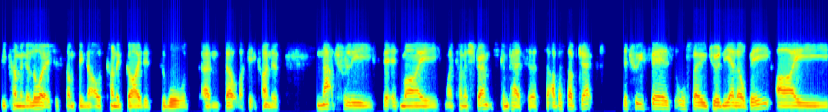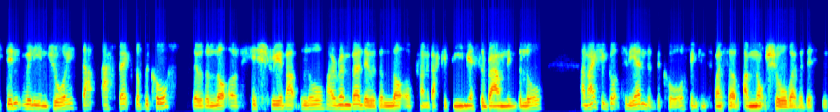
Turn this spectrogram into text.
becoming a lawyer. It's just something that I was kind of guided towards and felt like it kind of naturally fitted my my kind of strengths compared to, to other subjects. The truth is also during the LLB, I didn't really enjoy that aspect of the course. There was a lot of history about the law. I remember there was a lot of kind of academia surrounding the law. And I actually got to the end of the course thinking to myself, I'm not sure whether this is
